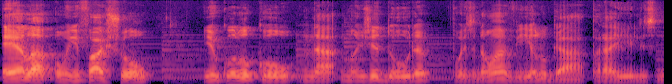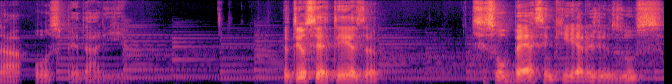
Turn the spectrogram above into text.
Ela o enfaixou e o colocou na manjedoura, pois não havia lugar para eles na hospedaria. Eu tenho certeza, se soubessem quem era Jesus,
